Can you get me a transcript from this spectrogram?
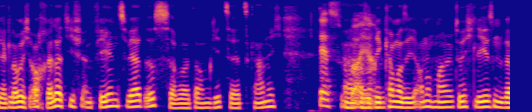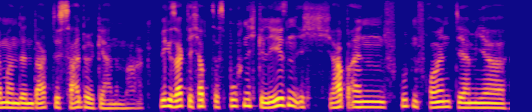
der, glaube ich, auch relativ empfehlenswert ist, aber darum geht's ja jetzt gar nicht. Der ist super, äh, also ja. den kann man sich auch noch mal durchlesen, wenn man den Dark Disciple gerne mag. Wie gesagt, ich habe das Buch nicht gelesen. Ich habe einen guten Freund, der mir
